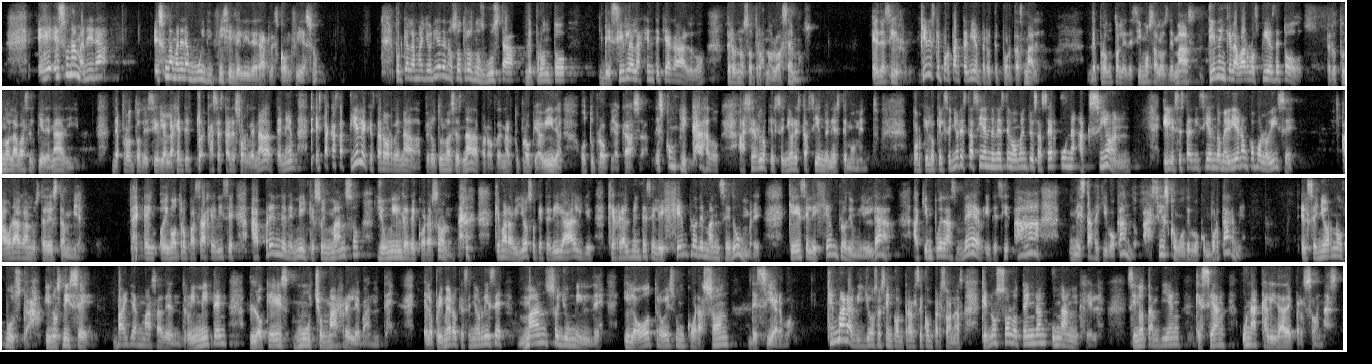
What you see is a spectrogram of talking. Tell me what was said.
E, es una manera, es una manera muy difícil de liderar, les confieso, porque a la mayoría de nosotros nos gusta de pronto decirle a la gente que haga algo, pero nosotros no lo hacemos. Es decir, tienes que portarte bien, pero te portas mal. De pronto le decimos a los demás, tienen que lavar los pies de todos, pero tú no lavas el pie de nadie. De pronto decirle a la gente, tu casa está desordenada, esta casa tiene que estar ordenada, pero tú no haces nada para ordenar tu propia vida o tu propia casa. Es complicado hacer lo que el Señor está haciendo en este momento, porque lo que el Señor está haciendo en este momento es hacer una acción y les está diciendo, me vieron cómo lo hice, ahora háganlo ustedes también. En, otro pasaje dice, aprende de mí que soy manso y humilde de corazón. Qué maravilloso que te diga alguien que realmente es el ejemplo de mansedumbre, que es el ejemplo de humildad, a quien puedas ver y decir, ah, me estaba equivocando, así es como debo comportarme. El Señor nos busca y nos dice, vayan más adentro, imiten lo que es mucho más relevante. Lo primero que el Señor dice, manso y humilde, y lo otro es un corazón de siervo. Qué maravilloso es encontrarse con personas que no solo tengan un ángel, sino también que sean una calidad de personas.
